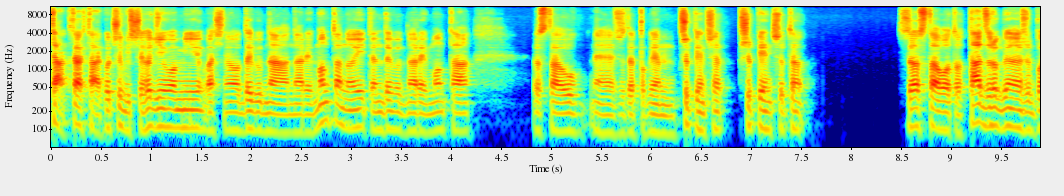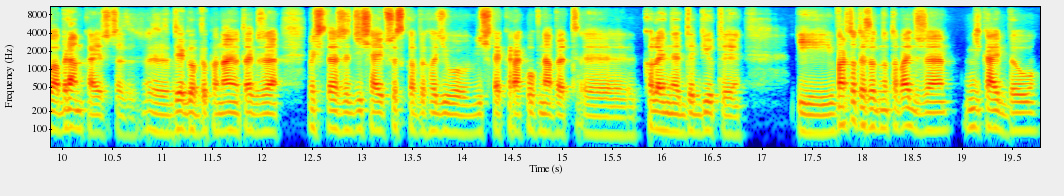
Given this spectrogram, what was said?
tak, tak, tak, oczywiście. Chodziło mi właśnie o debiut na, na Raymonta, no i ten debiut na Raymonta został, e, że tak powiem, przypiętrze, zostało to tak zrobione, że była bramka jeszcze w jego wykonaniu, także myślę, że dzisiaj wszystko wychodziło w Wiśle Kraków, nawet e, kolejne debiuty. I warto też odnotować, że Nikaj był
